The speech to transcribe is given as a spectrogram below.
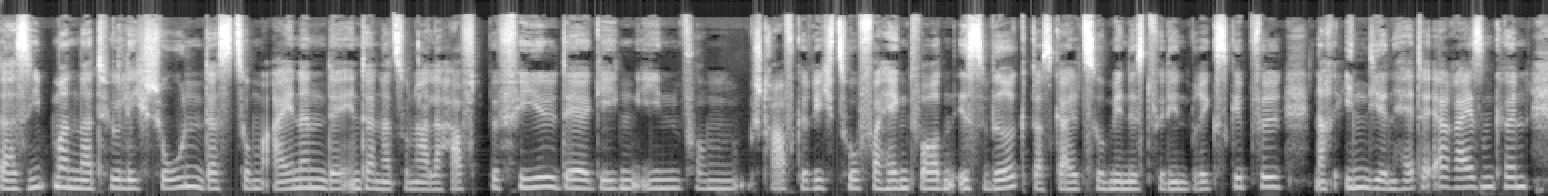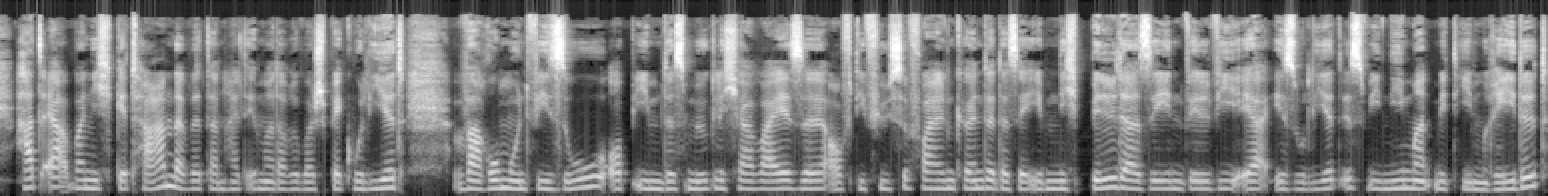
da sieht man natürlich schon, dass zum einen der internationale Haftbefehl, der gegen ihn vom Strafgerichtshof verhängt worden ist, wirkt. Das galt zumindest für den BRICS-Gipfel. Nach Indien hätte er reisen können, hat er aber nicht getan. Da wird dann halt immer darüber spekuliert, warum und wieso, ob ihm das möglicherweise auf die Füße fallen könnte, dass er eben nicht Bilder sehen will, wie er isoliert ist, wie niemand mit ihm redet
